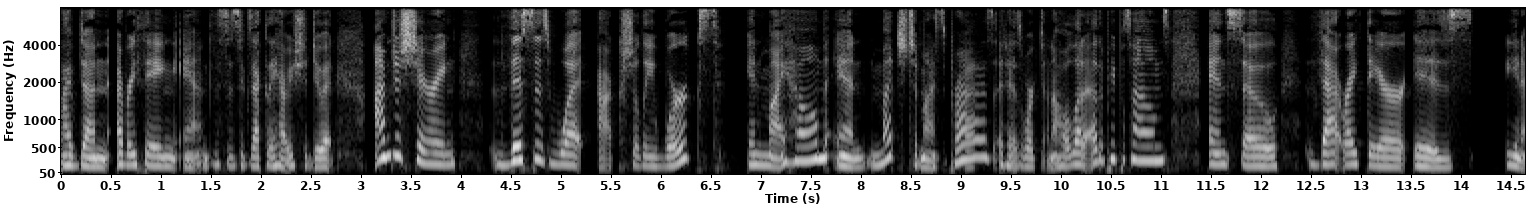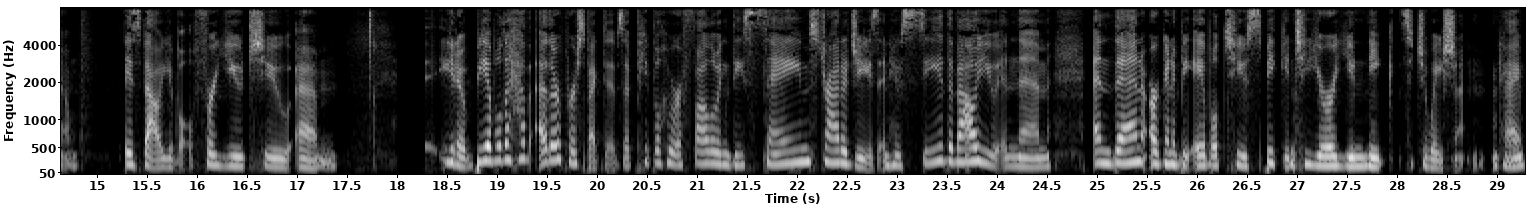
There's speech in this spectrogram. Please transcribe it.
I've done everything and this is exactly how you should do it. I'm just sharing this is what actually works in my home. And much to my surprise, it has worked in a whole lot of other people's homes. And so that right there is, you know, is valuable for you to, um, you know, be able to have other perspectives of people who are following these same strategies and who see the value in them and then are going to be able to speak into your unique situation. Okay.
